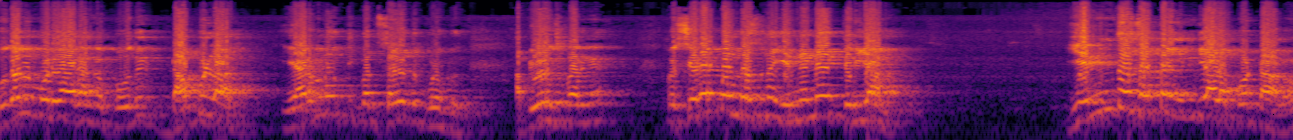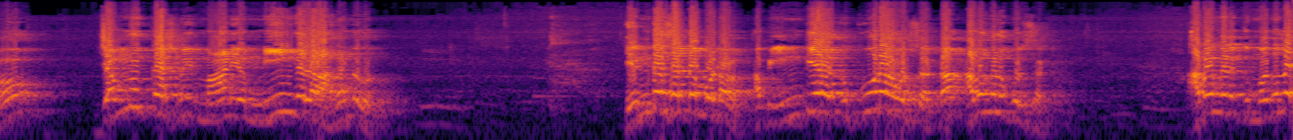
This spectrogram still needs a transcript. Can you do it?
முதல் முறையாக அங்க போது டபுள் ஆகும் இருநூத்தி பத்து சதவீதத்துக்கு கூட போகுது. அப்ப யோசிச்சு பாருங்க. இப்ப சிறப்பு அந்தஸ்துனா என்னன்னே தெரியாம எந்த சட்டம் இந்தியால போட்டாலும் ஜம்மு காஷ்மீர் மாநிலம் நீங்களாக வரும். எந்த சட்டம் போட்டாலும். அப்ப இந்தியாவுக்கு பூரா ஒரு சட்டம் அவங்களுக்கு ஒரு சட்டம். அவங்களுக்கு முதல்ல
